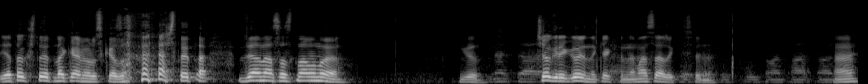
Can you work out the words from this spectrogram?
Я только что это на камеру сказал, что это для нас основное. Good. Че, Григорьевна, как ты на массажике сегодня? А?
